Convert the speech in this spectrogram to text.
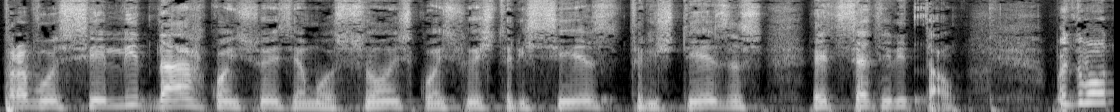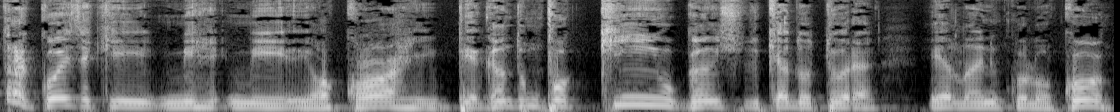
para você lidar com as suas emoções, com as suas tristezas, tristezas, etc e tal. Mas uma outra coisa que me, me ocorre, pegando um pouquinho o gancho do que a doutora Elane colocou,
